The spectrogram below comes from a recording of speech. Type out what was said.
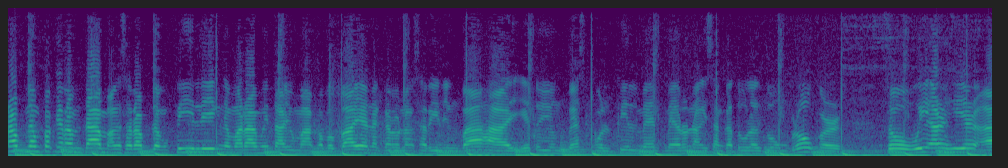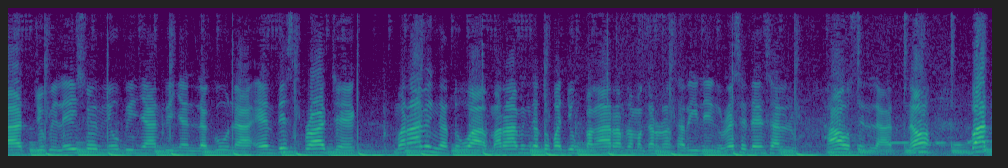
sarap ng pakiramdam, ang sarap ng feeling na marami tayong mga kababayan nagkaroon ng sariling bahay. Ito yung best fulfillment. Meron ng isang katulad kong broker. So we are here at Jubilation New Binyan, Binyan, Laguna. And this project, maraming natuwa. Maraming natupad yung pangarap na magkaroon ng sariling residential house and lot. No? But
